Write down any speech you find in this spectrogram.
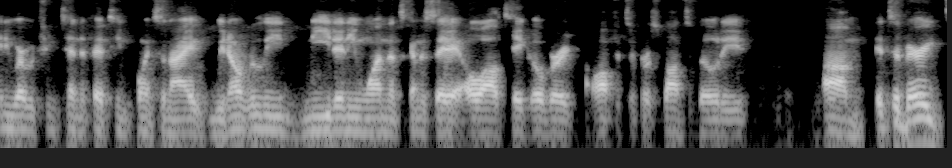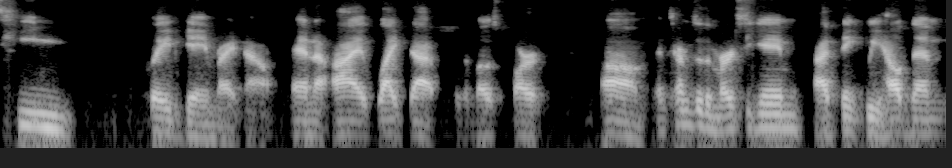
anywhere between ten to fifteen points a night. We don't really need anyone that's going to say, "Oh, I'll take over offensive responsibility." Um, it's a very team played game right now, and I like that for the most part. Um, in terms of the Mercy game, I think we held them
